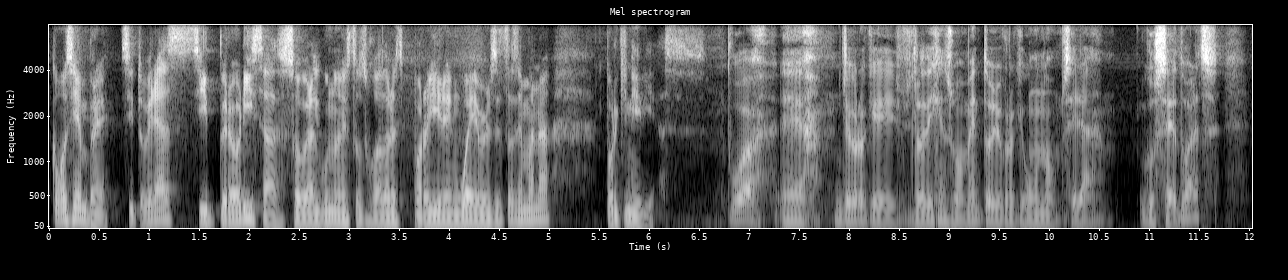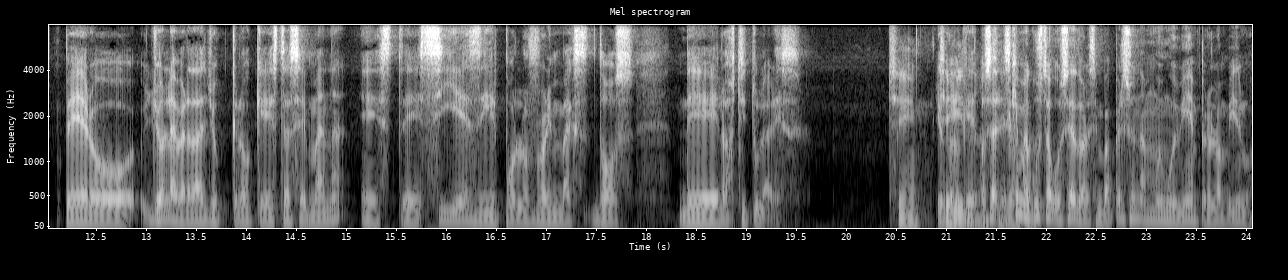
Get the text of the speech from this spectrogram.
como siempre, si tuvieras, si priorizas sobre alguno de estos jugadores por ir en waivers esta semana, ¿por quién irías? Eh, yo creo que lo dije en su momento. Yo creo que uno sería Gus Edwards. Pero yo, la verdad, yo creo que esta semana este, sí es de ir por los running backs 2 de los titulares. Sí, Yo creo que, o sea, es que me gusta Gus Edwards. En papel suena muy, muy bien, pero lo mismo.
